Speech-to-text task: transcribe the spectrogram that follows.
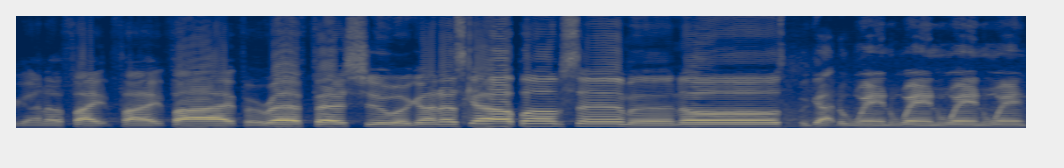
We're gonna fight, fight, fight for FSU. We're gonna scalp them Seminoles. We got to win, win, win, win.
